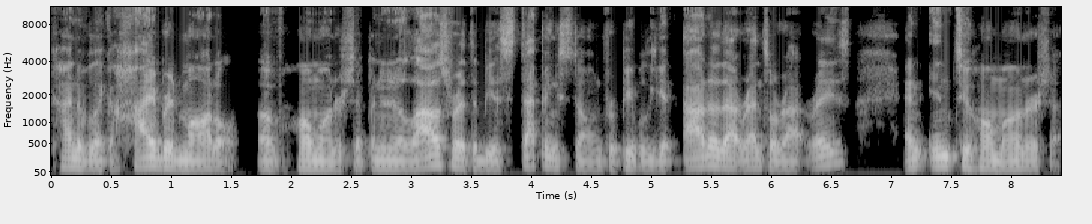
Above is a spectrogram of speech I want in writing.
kind of like a hybrid model of home ownership and it allows for it to be a stepping stone for people to get out of that rental rat race and into home ownership.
